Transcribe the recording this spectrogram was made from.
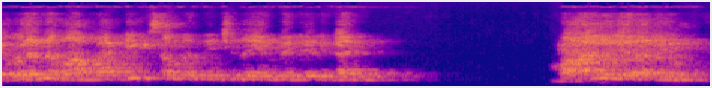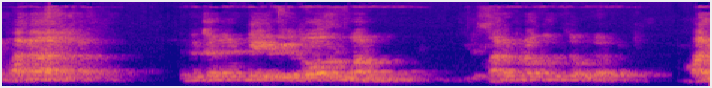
ఎవరన్నా మా పార్టీకి సంబంధించిన ఎమ్మెల్యేలు కానీ మాలు అనడం మన ఎందుకంటే ఎవరు మనం మన ప్రభుత్వం కాబట్టి. మన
